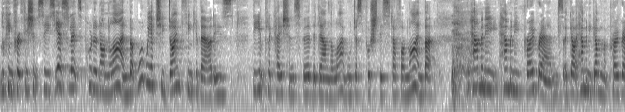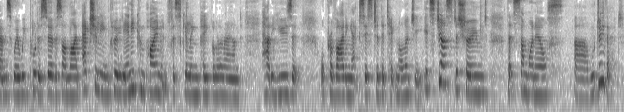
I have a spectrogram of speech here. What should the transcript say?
looking for efficiencies. Yes, let's put it online. But what we actually don't think about is the implications further down the line. We'll just push this stuff online. But how many how many programs, how many government programs where we put a service online actually include any component for skilling people around how to use it or providing access to the technology? It's just assumed that someone else uh, will do that.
